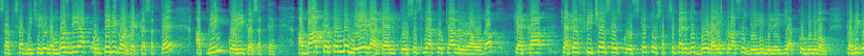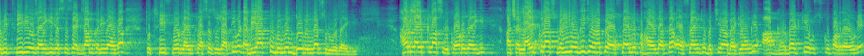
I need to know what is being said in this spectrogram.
साथ साथ नीचे जो नंबर्स दिए आप उन पे भी कांटेक्ट कर सकते हैं, अपनी क्वेरी कर सकते हैं। अब बात करते हैं मिलेगा क्या? कोर्सेस में आपको क्या मिल रहा होगा? क्या क्या क्या क्या फीचर्स है इस कोर्स के? तो सबसे पहले तो दो लाइव क्लासेस डेली मिलेगी आपको मिनिमम कभी कभी थ्री भी हो जाएगी जैसे जैसे एग्ज़ाम करीब आएगा तो थ्री फोर लाइव क्लासेस हो जाती है बट अभी आपको मिनिमम दो मिलना शुरू हो जाएगी। हर लाइव क्लास रिकॉर्ड हो जाएगी। अच्छा लाइव क्लास वही होगी जो यहाँ पे ऑफलाइन में पढ़ाया जाता है। ऑफलाइन के बच्चे यहाँ बैठे होंगे। आप घर बैठ के उसको पढ़ रहे होंगे।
